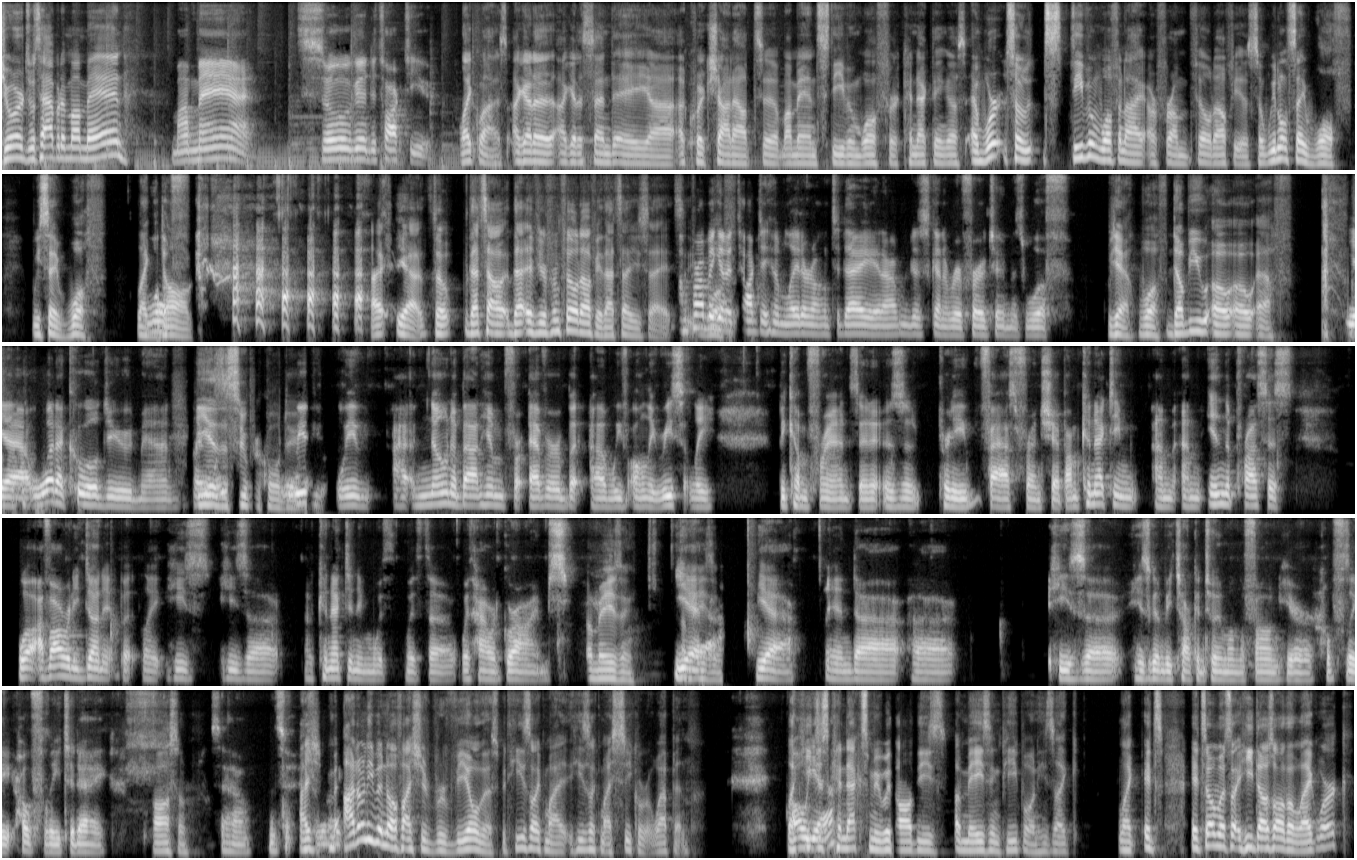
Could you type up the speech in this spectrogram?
George, what's happening, my man? My man, so good to talk to you. Likewise, I gotta I gotta send a uh, a quick shout out to my man Stephen Wolf for connecting us. And we're so Stephen Wolf and I are from Philadelphia, so we don't say wolf, we say wolf like Wolf. dog. I, yeah, so that's how that if you're from Philadelphia, that's how you say it. I'm probably Wolf. going to talk to him later on today, and I'm just going to refer to him as Wolf. yeah wolf W O O F. Yeah, what a cool dude, man. He is a super cool dude. We've we've I've known about him forever, but uh, we've only recently become friends, and it is a pretty fast friendship. I'm connecting. I'm I'm in the process. Well, I've already done it, but like he's he's uh I'm connecting him with with uh with Howard Grimes. Amazing. Yeah, Amazing. yeah, and uh, uh, he's uh, he's going to be talking to him on the phone here. Hopefully, hopefully today. Awesome. So I, it's sh- really- I don't even know if I should reveal this, but he's like my he's like my secret weapon. Like Oh, he just connects me with all these amazing people, and he's like, like it's it's almost like he does all the legwork,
